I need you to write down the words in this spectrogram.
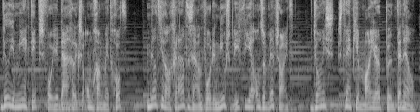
Wil je meer tips voor je dagelijkse omgang met God? Meld je dan gratis aan voor de nieuwsbrief via onze website joyce-meyer.nl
